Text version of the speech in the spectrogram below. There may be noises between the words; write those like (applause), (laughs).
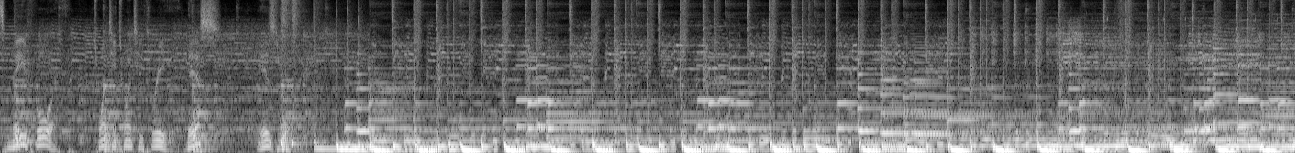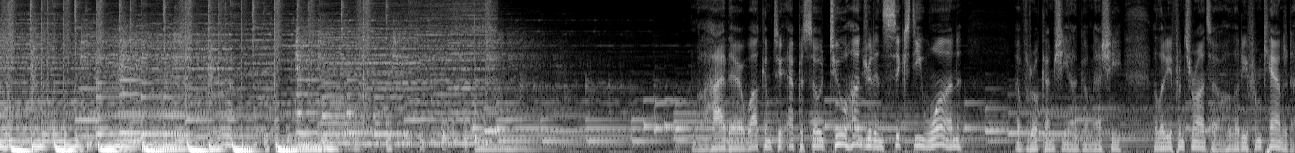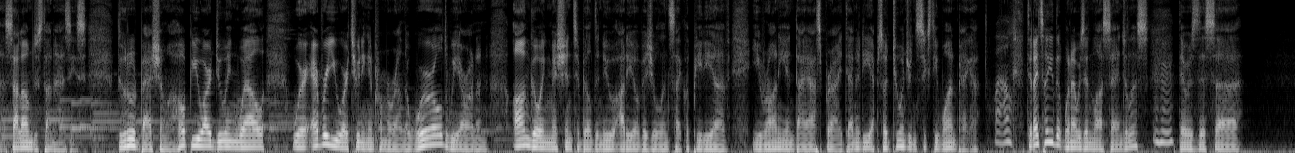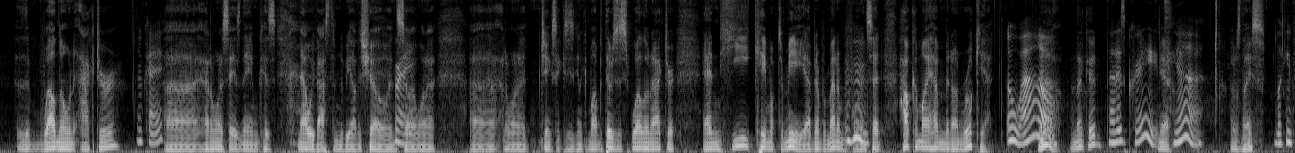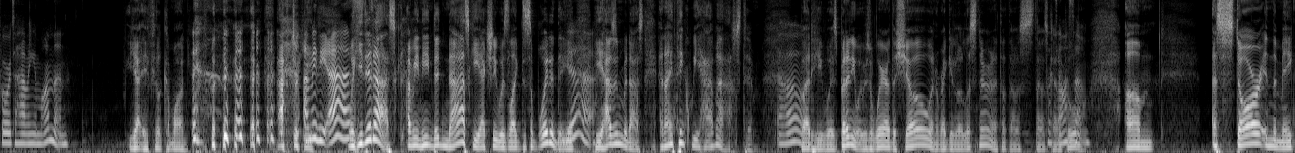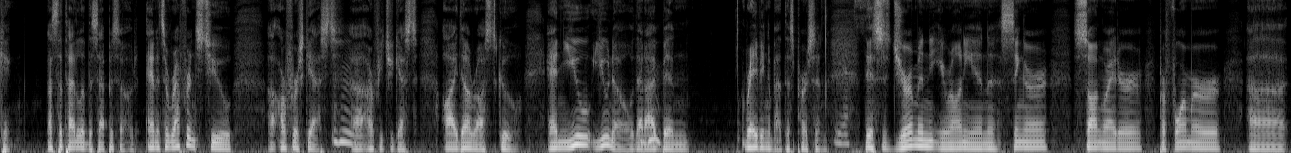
It's May 4th, 2023. This is Roqe. Welcome to episode 261 of Roqe I'm Jian Ghomeshi. Hello to you from Toronto. Hello to you from Canada. Salam Dustan Aziz. Durud Basham. I hope you are doing well wherever you are tuning in from around the world. We are on an ongoing mission to build a new audiovisual encyclopedia of Iranian diaspora identity. Episode 261, Pegah. Wow. Did I tell you that when I was in Los Angeles, there was this uh, the well-known actor Okay. uh, I don't want to say his name because now we've asked him to be on the show, and so I want to. Uh, I don't want to jinx it because he's going to come on. But there was this well-known actor, and he came up to me. I've never met him before, and said, "How come I haven't been on Roqe yet?" oh wow. Yeah, isn't that good? That is great. Yeah. Yeah. That was nice. Looking forward to having him on then. Yeah, if he'll come on. (laughs) After he, I mean, he asked. well, he did ask. I mean, he didn't ask. He actually was like disappointed that he, Yeah. he hasn't been asked, and I think we have asked him. Oh, But he was. But anyway, he was aware of the show and a regular listener, and I thought that was that was kind of cool. Um, a star in the making. That's the title of this episode, and it's a reference to uh, our first guest, Mm-hmm. uh, our featured guest, Ayda Rastgoo, And you, you know that Mm-hmm. I've been raving about this person. Yes. This German Iranian singer, songwriter, performer, uh,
